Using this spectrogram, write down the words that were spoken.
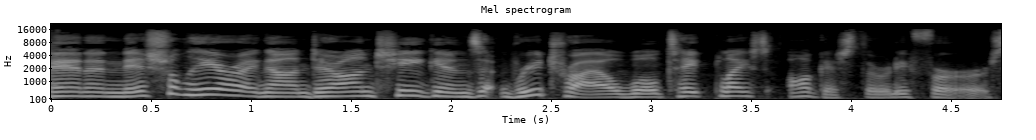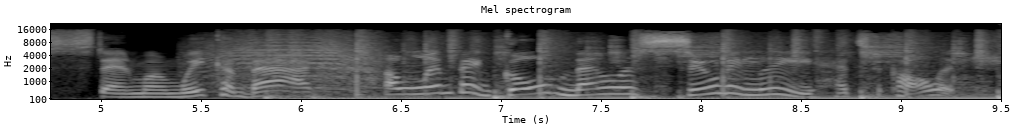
An initial hearing on Don Tegan's retrial will take place August 31st. And when we come back, Olympic gold medalist Suni Lee heads to college.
